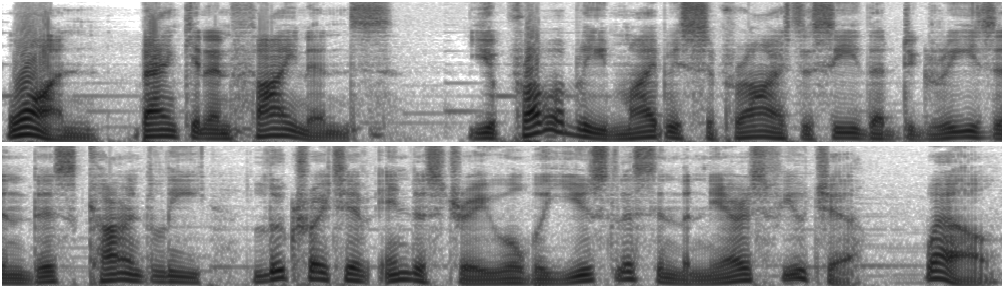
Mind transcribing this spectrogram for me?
1. Banking and Finance You probably might be surprised to see that degrees in this currently lucrative industry will be useless in the nearest future. Well,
